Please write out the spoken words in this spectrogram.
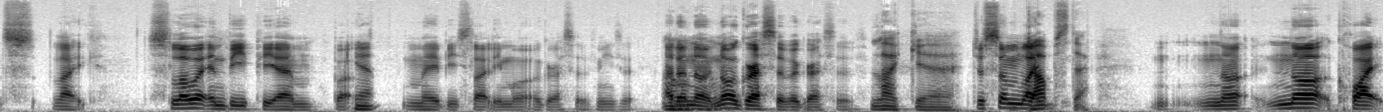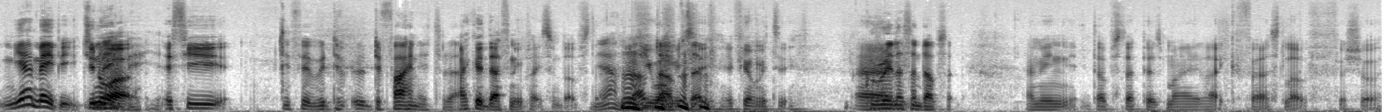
s- like slower in BPM, but Yeah. maybe slightly more aggressive music. I Oh, don't know, cool. not aggressive, aggressive. like uh, Just some like dubstep? n- not not quite. Yeah, maybe. Do you know Maybe. what? If you, If it would de- define it to that. I could definitely play some dubstep. yeah, If you want me to. If you want me to. Gorillas Um, and dubstep. I mean, dubstep is my like first love for sure.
